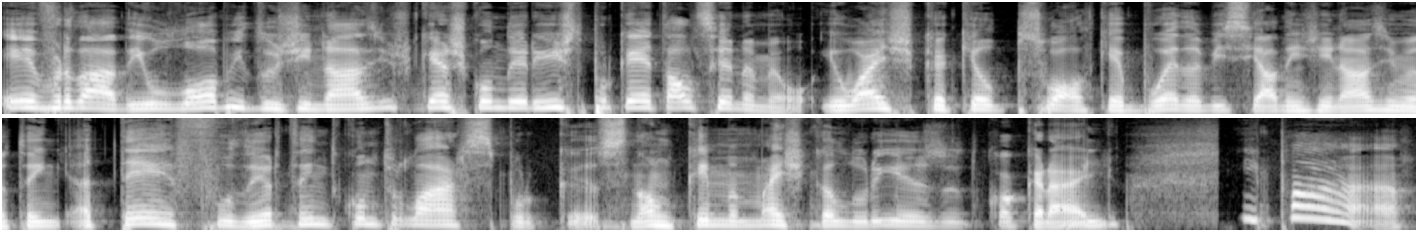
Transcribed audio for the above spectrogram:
é verdade. E o lobby dos ginásios quer esconder isto porque é tal cena, meu. Eu acho que aquele pessoal que é boeda viciado em ginásio, meu, tem até foder, tem de controlar-se, porque senão queima mais calorias do que o caralho. E pá,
